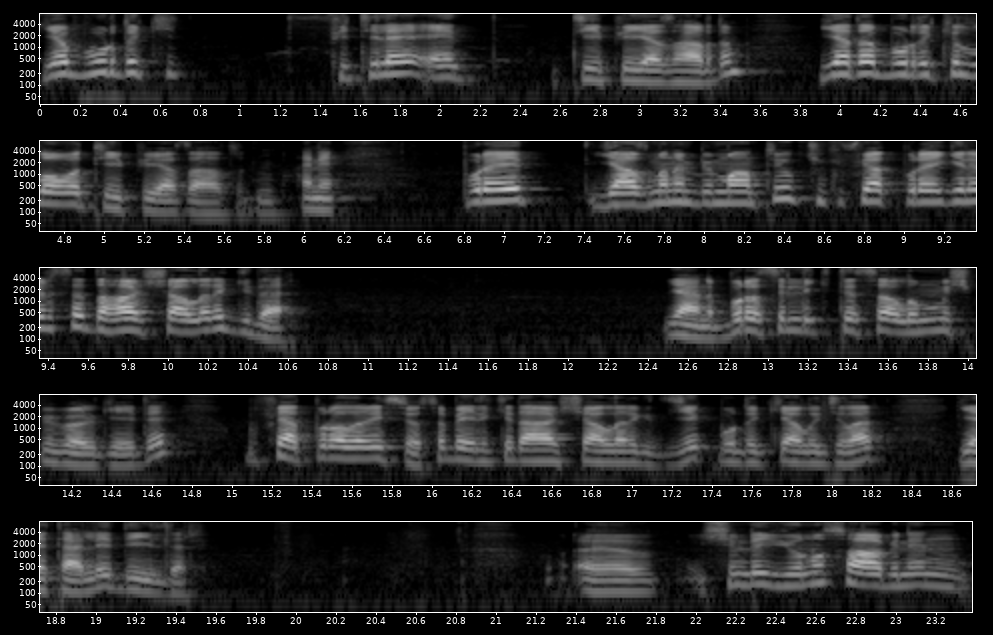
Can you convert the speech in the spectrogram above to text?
ya buradaki fitile TP yazardım ya da buradaki low'a TP yazardım. Hani buraya yazmanın bir mantığı yok çünkü fiyat buraya gelirse daha aşağılara gider. Yani burası likiditesi alınmış bir bölgeydi. Bu fiyat buraları istiyorsa belki daha aşağılara gidecek. Buradaki alıcılar yeterli değildir. Ee, şimdi Yunus abinin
